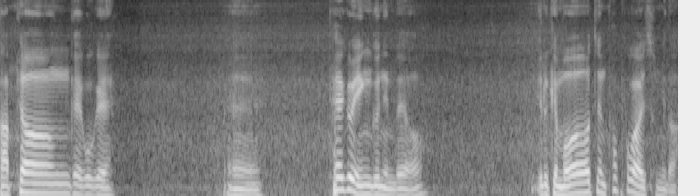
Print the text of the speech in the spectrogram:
가평 계곡의 예, 폐교 인근인데요. 이렇게 멋진 폭포가 있습니다.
